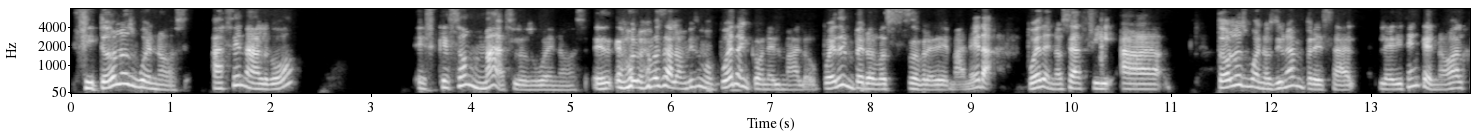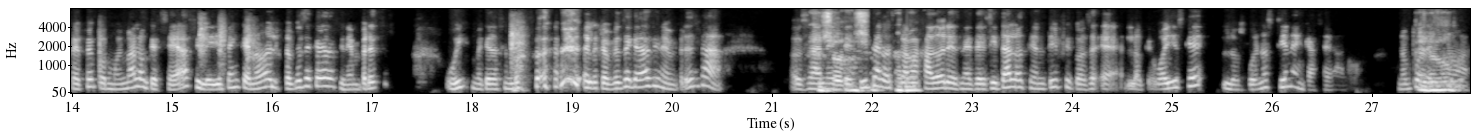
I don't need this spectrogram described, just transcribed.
Si todos los buenos hacen algo, es que son más los buenos. volvemos a lo mismo, pueden con el malo, pueden, pero sobre de manera, pueden. O sea, si a todos los buenos de una empresa le dicen que no al jefe, por muy malo que sea, si le dicen que no, el jefe se queda sin empresa. Uy, me quedo sin El jefe se queda sin empresa. O sea, necesita a los trabajadores, necesita a los científicos. Eh, lo que voy es que los buenos tienen que hacer algo. No pueden no hacer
